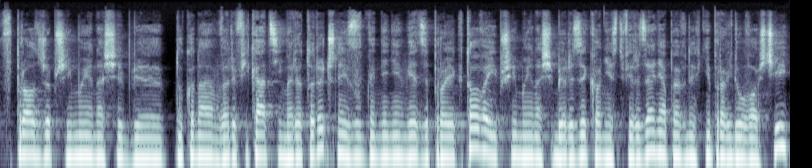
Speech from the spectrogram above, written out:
wprost, że przyjmuje na siebie, dokonałem weryfikacji merytorycznej z uwzględnieniem wiedzy projektowej i przyjmuje na siebie ryzyko niestwierdzenia pewnych nieprawidłowości,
